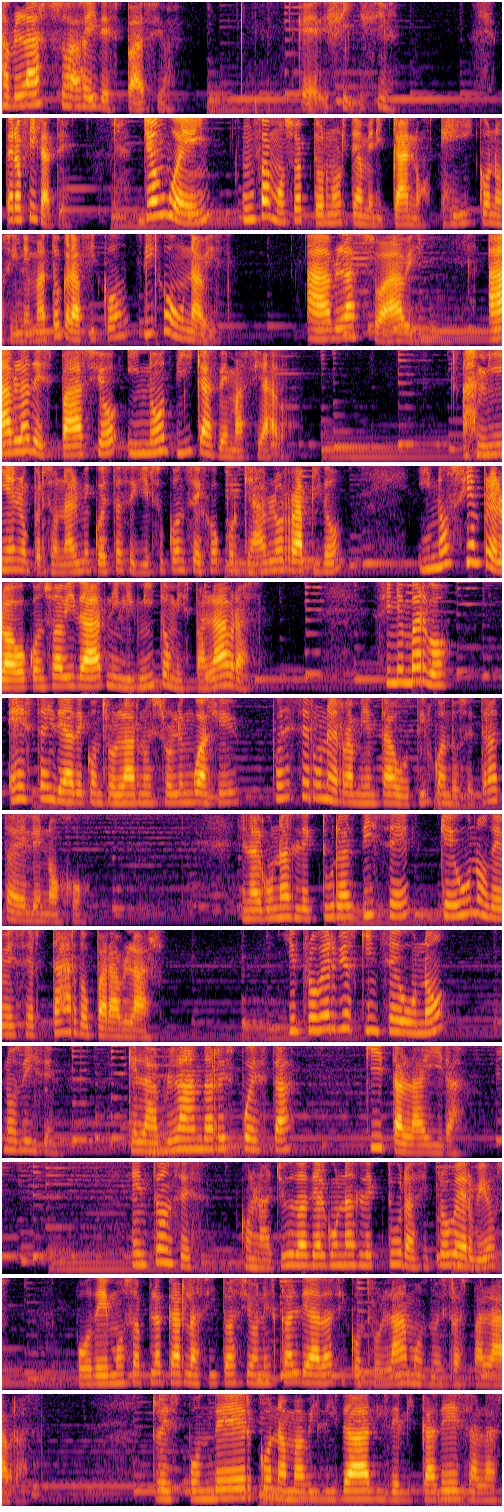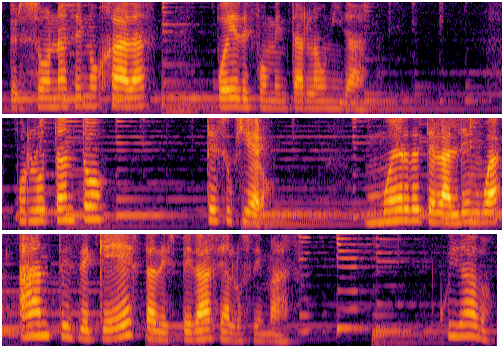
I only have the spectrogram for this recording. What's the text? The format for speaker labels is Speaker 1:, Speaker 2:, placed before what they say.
Speaker 1: Hablar suave y despacio. Qué difícil. Pero fíjate, John Wayne, un famoso actor norteamericano e ícono cinematográfico, dijo una vez, habla suave, habla despacio y no digas demasiado. A mí en lo personal me cuesta seguir su consejo porque hablo rápido y no siempre lo hago con suavidad ni limito mis palabras. Sin embargo, esta idea de controlar nuestro lenguaje puede ser una herramienta útil cuando se trata del enojo. En algunas lecturas dice que uno debe ser tardo para hablar. Y en Proverbios 15.1 nos dicen que la blanda respuesta quita la ira. Entonces, con la ayuda de algunas lecturas y proverbios, podemos aplacar las situaciones caldeadas y controlamos nuestras palabras. Responder con amabilidad y delicadeza a las personas enojadas puede fomentar la unidad. Por lo tanto, te sugiero, muérdete la lengua antes de que ésta despedace a los demás. Cuidado.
